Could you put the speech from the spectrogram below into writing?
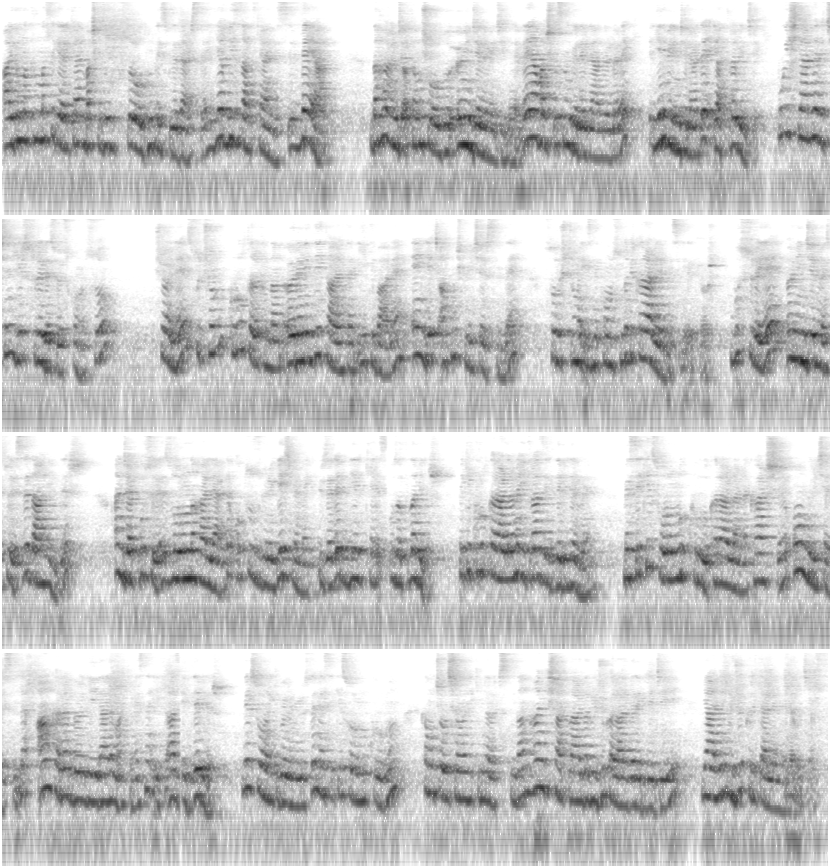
aydınlatılması gereken başkaca hususlar olduğunu tespit ederse ya bizzat kendisi veya daha önce atamış olduğu ön incelemeciyle veya başkasını görevlendirilerek yeni bir inceleme de yaptırabilecek. Bu işlemler için bir süre de söz konusu. Şöyle, suçun kurul tarafından öğrenildiği tarihten itibaren en geç 60 gün içerisinde soruşturma izni konusunda bir karar verilmesi gerekiyor. Bu süreye ön inceleme süresi de dahildir. Ancak bu süre zorunlu hallerde 30 günü geçmemek üzere bir kez uzatılabilir. Peki kurul kararlarına itiraz edilebilir mi? Mesleki Sorumluluk Kurulu kararlarına karşı 10 gün içerisinde Ankara Bölge İdare Mahkemesi'ne itiraz edilebilir. Bir sonraki bölümümüzde Mesleki Sorumluluk Kurulu'nun kamu çalışanı hekimler açısından hangi şartlarda rücu karar verebileceği yani rücu kriterlerini ele alacağız.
